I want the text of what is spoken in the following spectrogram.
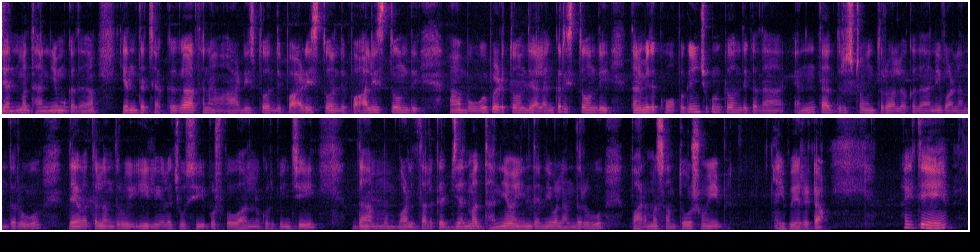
జన్మ ధన్యం కదా. ఎంత చక్కగా అతను ఆడిస్తోంది పాడిస్తోంది పాలిస్తోంది ఆ బొవ్వ పెడుతోంది అలంకరిస్తోంది తన మీద కోపగించుకుంటోంది కదా. ఎంత అదృష్టవంతురాలో కదా అని వాళ్ళందరూ దేవతలందరూ ఈ లీల చూసి పుష్పవాలను కురిపించి దా వాళ్ళ తలక జన్మ ధన్యం అయిందని వాళ్ళందరూ పరమ సంతోషం అయిపో అయిపోయారట. అయితే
